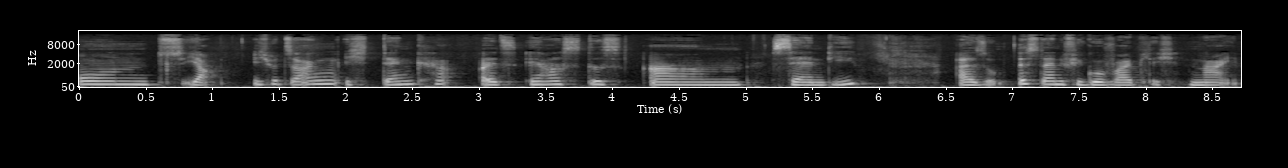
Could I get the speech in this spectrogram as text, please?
Und ja, ich würde sagen, ich denke als erstes an Sandy. Also, ist deine Figur weiblich? Nein.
